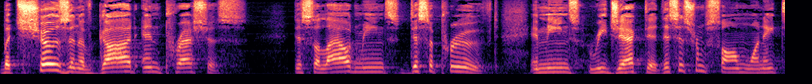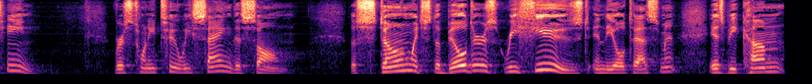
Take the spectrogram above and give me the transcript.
but chosen of God and precious. Disallowed means disapproved, it means rejected. This is from Psalm 118, verse 22. We sang this psalm. The stone which the builders refused in the Old Testament is become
